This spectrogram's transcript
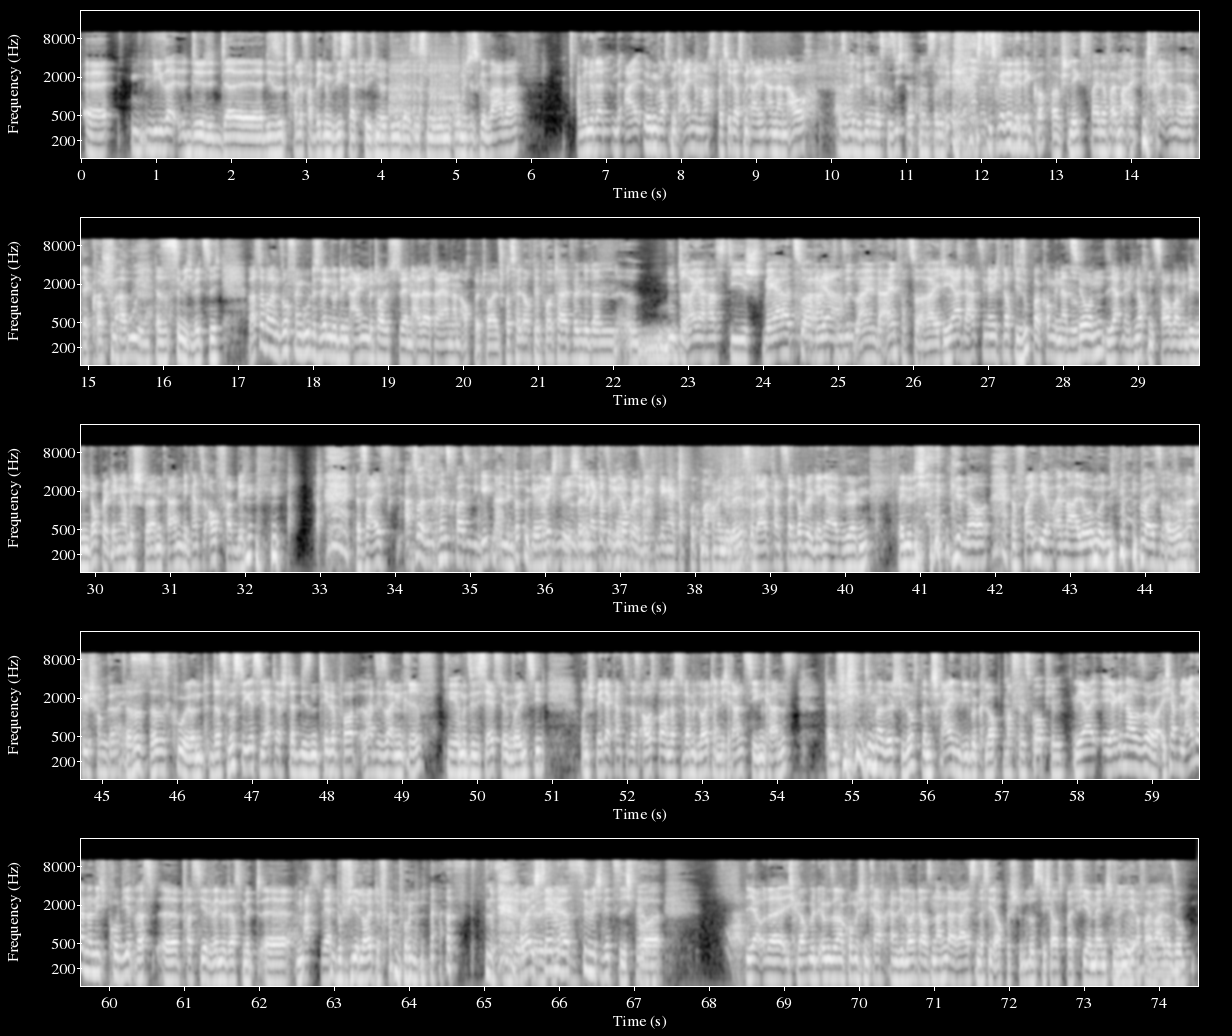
Äh, wie gesagt, die, die, diese tolle Verbindung siehst natürlich nur du, das ist nur so ein komisches Gewaber. Aber wenn du dann irgendwas mit einem machst, passiert das mit allen anderen auch. Also wenn du dem das Gesicht abnimmst, dann Richtig, wenn du dir den Kopf abschlägst, fallen auf einmal allen drei anderen auch der Kopf schon ab. cool. Das ist ziemlich witzig. Was aber insofern gut ist, wenn du den einen betäubst, werden alle drei anderen auch betäubt. Was halt auch den Vorteil hat, wenn du dann äh, Dreier hast, die schwer zu erreichen Ja. sind und einen, der einfach zu erreichen Ja, da hat sie nämlich noch die super Kombination. Sie hat nämlich noch einen Zauber, mit dem sie einen Doppelgänger beschwören kann. Den kannst du auch verbinden. Das heißt, Ach so, also du kannst quasi die Gegner an den Doppelgänger richtig. Und den dann kannst du den Doppelgänger- kaputt machen, wenn du willst. Oder kannst deinen Doppelgänger erwürgen. Wenn du dich, genau, dann fallen die auf einmal alle um und niemand weiß Ja, warum. natürlich schon geil. Das ist, das ist cool. Und das Lustige ist, sie hat ja statt diesen Teleport, hat sie so einen Griff, Ja. womit sie sich selbst irgendwo hinzieht. Und später kannst du das ausbauen, dass du damit Leute an dich ranziehen kannst. Dann fliegen die mal durch die Luft und schreien wie bekloppt. Machst den Skorpion. Ja, ja, genau so. Ich habe leider noch nicht probiert, was äh, passiert, wenn du das mit äh, machst, während du vier Leute verbunden hast. Aber ich stelle mir das ziemlich witzig vor. Ja, oder ich glaube, mit irgendeiner komischen Kraft kann sie Leute auseinanderreißen. Das sieht auch bestimmt lustig aus bei vier Menschen, wenn die Ja. auf einmal alle so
